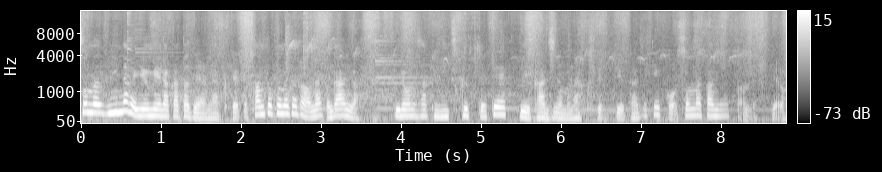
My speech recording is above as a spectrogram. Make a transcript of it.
そんなみんなが有名な方ではなくて、監督の方はなんかガンガンいろんな作品作っててっていう感じでもなくてっていう感じで結構そんな感じだったんですけど、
